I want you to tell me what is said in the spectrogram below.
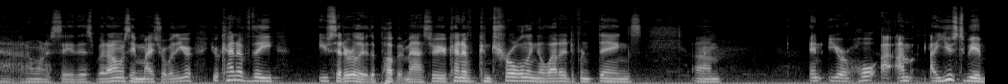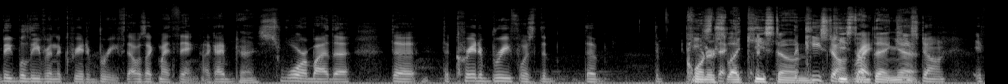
I don't want to say this, but I don't want to say maestro, but you're you're kind of the. You said earlier the puppet master. You're kind of controlling a lot of different things. Um, and your whole I, I'm I used to be a big believer in the creative brief. That was like my thing. Like I Okay. swore by the the the creative brief was the the the piece Corners- that- like keystone- the keystone, keystone right, thing, yeah. Keystone. If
